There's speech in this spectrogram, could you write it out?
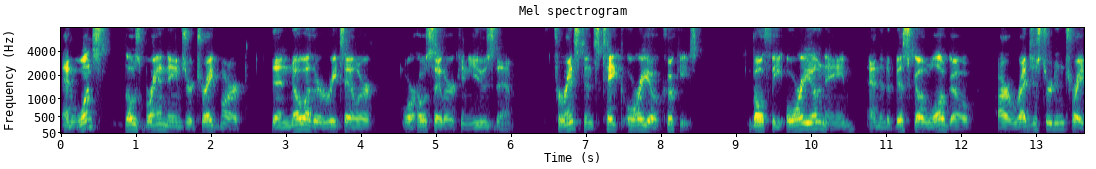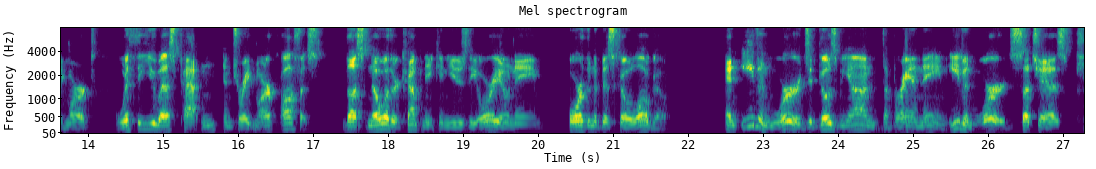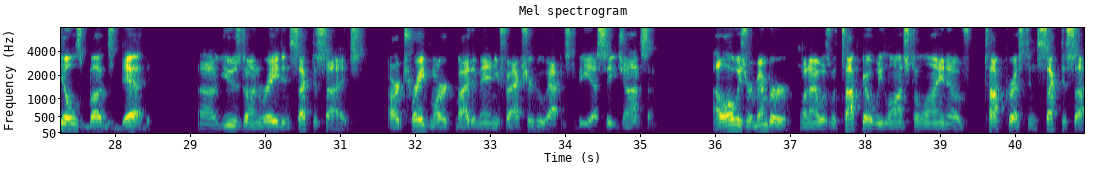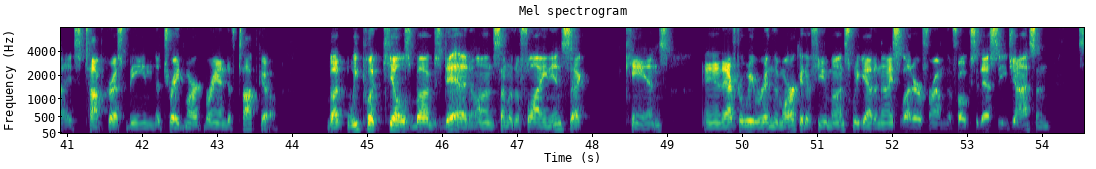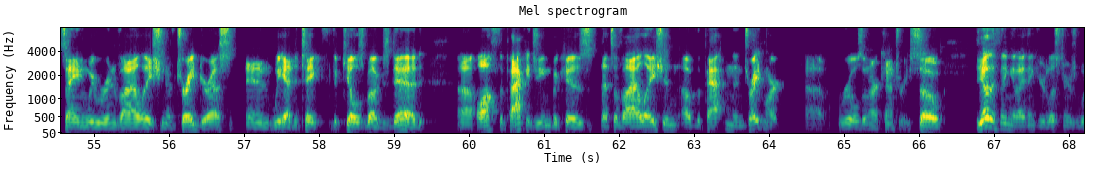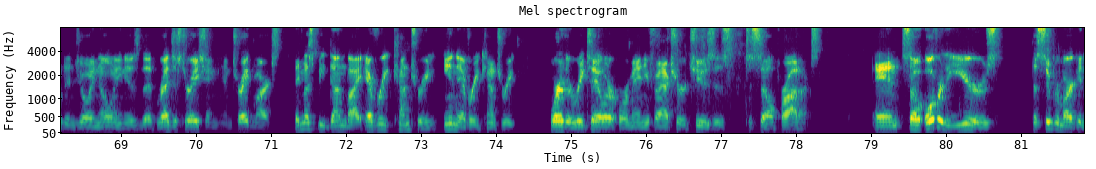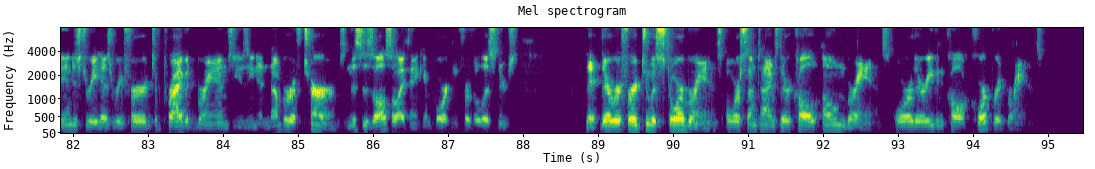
And once those brand names are trademarked, then no other retailer or wholesaler can use them. For instance, take Oreo cookies. Both the Oreo name and the Nabisco logo are registered and trademarked with the US Patent and Trademark Office. Thus, no other company can use the Oreo name or the Nabisco logo. And even words, it goes beyond the brand name, even words such as kills bugs dead, uh, used on Raid insecticides, are trademarked by the manufacturer who happens to be SC Johnson. I'll always remember when I was with Topco, we launched a line of Topcrest insecticides, Topcrest being the trademark brand of Topco. But we put kills bugs dead on some of the flying insect cans. And after we were in the market a few months, we got a nice letter from the folks at SC Johnson saying we were in violation of trade dress and we had to take the kills bugs dead uh, off the packaging because that's a violation of the patent and trademark uh, rules in our country. So the other thing that I think your listeners would enjoy knowing is that registration and trademarks, they must be done by every country in every country where the retailer or manufacturer chooses to sell products. And so over the years, the supermarket industry has referred to private brands using a number of terms. And this is also, I think, important for the listeners. They're referred to as store brands, or sometimes they're called own brands, or they're even called corporate brands.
